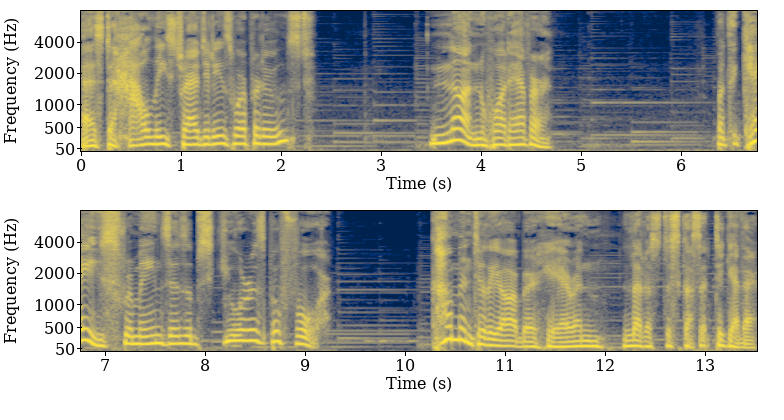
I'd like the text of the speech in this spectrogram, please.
as to how these tragedies were produced? None whatever. But the case remains as obscure as before. Come into the arbor here and let us discuss it together.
